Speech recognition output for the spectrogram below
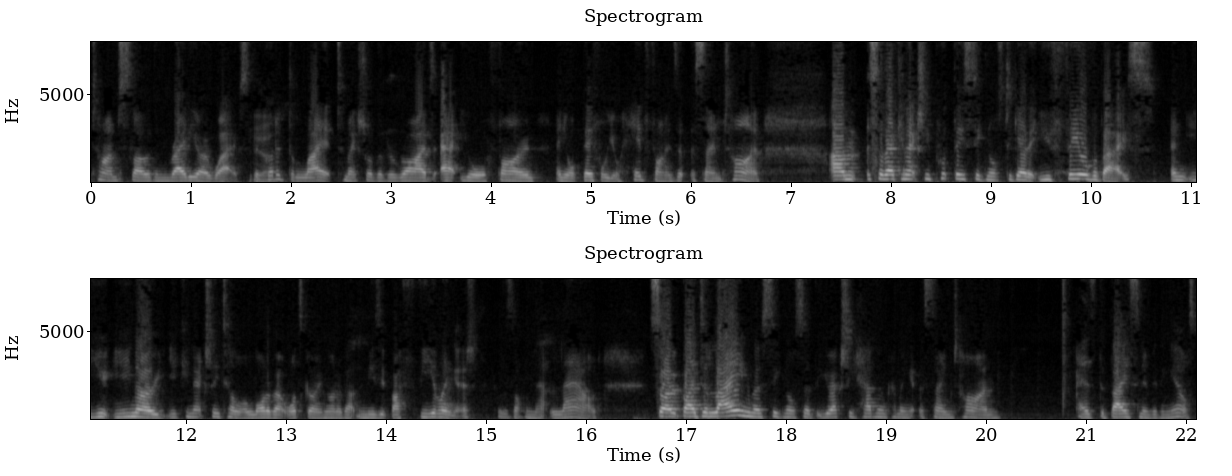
times slower than radio waves. They've Yeah. got to delay it to make sure that it arrives at your phone and your therefore your headphones at the same time. Um, so they can actually put these signals together. You feel the bass, and you you know you can actually tell a lot about what's going on about the music by feeling it because it's often that loud. So by delaying those signals so that you actually have them coming at the same time as the bass and everything else,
